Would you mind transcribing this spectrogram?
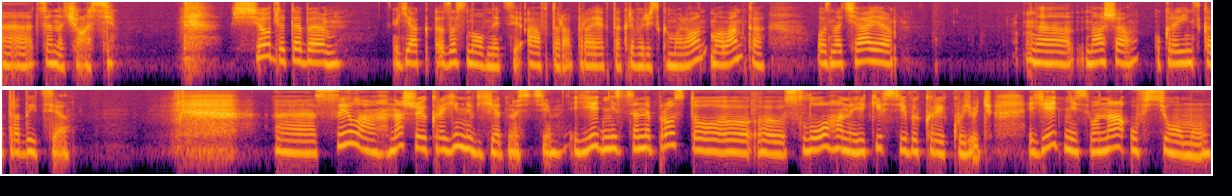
е, це на часі. Що для тебе, як засновниці автора проєкту Криворізька Маланка, означає е, наша українська традиція? Сила нашої країни в єдності. Єдність це не просто е, е, слогани, які всі викрикують. Єдність вона у всьому.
